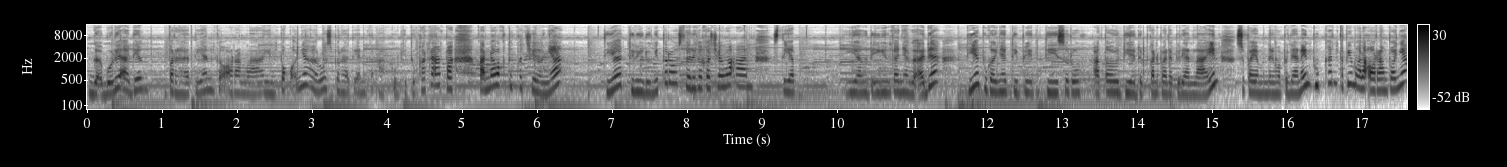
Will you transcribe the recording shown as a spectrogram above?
nggak boleh ada yang perhatian ke orang lain. Pokoknya harus perhatian ke aku gitu. Karena apa? Karena waktu kecilnya dia dilindungi terus dari kekecewaan. Setiap yang diinginkannya nggak ada dia bukannya di, disuruh atau dihadapkan pada pilihan lain supaya menerima pilihan lain bukan. Tapi malah orang tuanya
